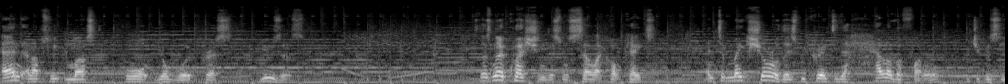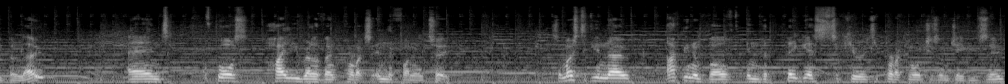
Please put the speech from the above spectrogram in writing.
and an absolute must for your WordPress users. So there's no question this will sell like hotcakes. And to make sure of this, we created a hell of a funnel, which you can see below. And of course, highly relevant products in the funnel too. So most of you know I've been involved in the biggest security product launches on JVZoo,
